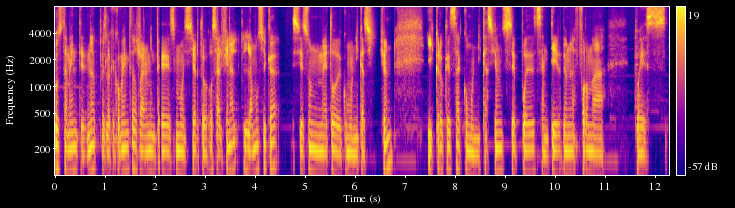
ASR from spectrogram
Justamente, ¿no? Pues lo que comentas realmente es muy cierto. O sea, al final la música sí es un método de comunicación y creo que esa comunicación se puede sentir de una forma pues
